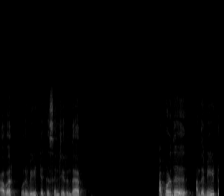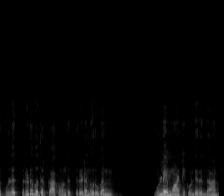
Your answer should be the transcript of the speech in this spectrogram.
அவர் ஒரு வீட்டுக்கு சென்றிருந்தார். அப்பொழுது அந்த வீட்டுக்குள்ளே திருடுவதற்காக வந்த திருடன் ஒருவன் உள்ளே மாட்டிக்கொண்டிருந்தான்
